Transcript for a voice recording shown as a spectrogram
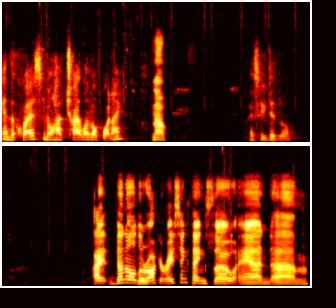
In the quest, you don't have Child Lego Fortnite. No, Okay, so you did it all. I done all the rocket racing things though, and um,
